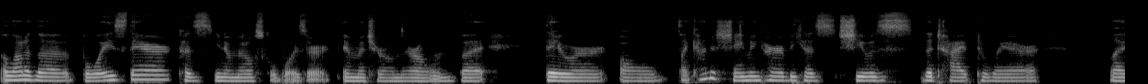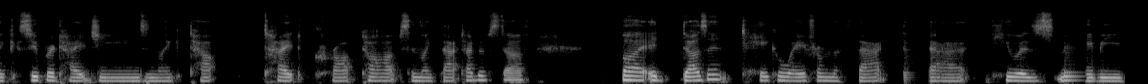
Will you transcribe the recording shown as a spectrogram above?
a lot of the boys there, because, you know, middle school boys are immature on their own, but they were all like kind of shaming her because she was the type to wear like super tight jeans and like top tight crop tops and like that type of stuff but it doesn't take away from the fact that he was maybe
